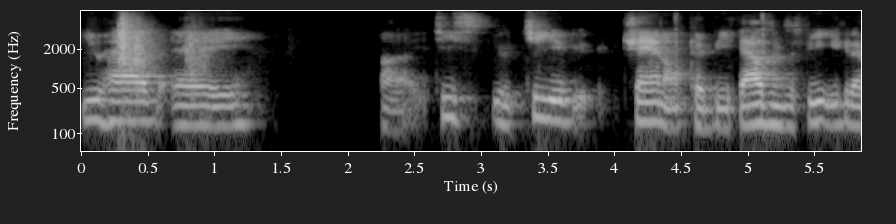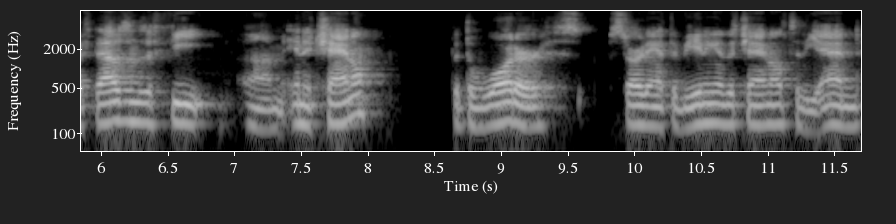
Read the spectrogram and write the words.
you have a uh, T, T channel could be thousands of feet. You could have thousands of feet um, in a channel, but the water starting at the beginning of the channel to the end,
